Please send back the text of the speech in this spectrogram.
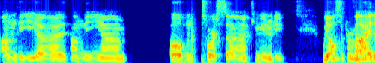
on the uh, on the um, open source community. We also provide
